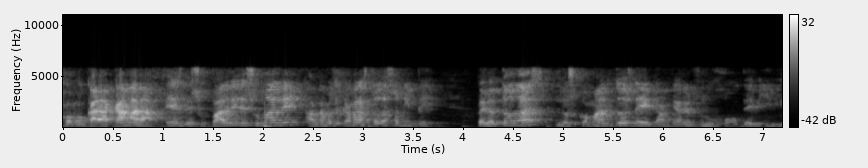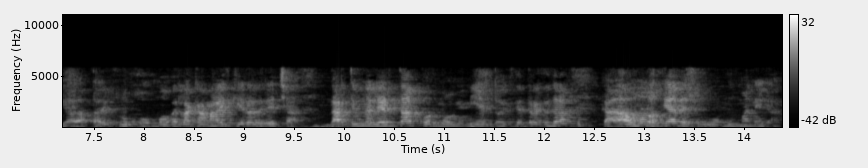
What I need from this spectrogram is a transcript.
como cada cámara es de su padre y de su madre, hablamos de cámaras, todas son IP. Pero todas los comandos de cambiar el flujo de vídeo, adaptar el flujo, mover la cámara izquierda-derecha, darte una alerta por movimiento, etcétera, etcétera, cada uno lo hacía de su manera.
